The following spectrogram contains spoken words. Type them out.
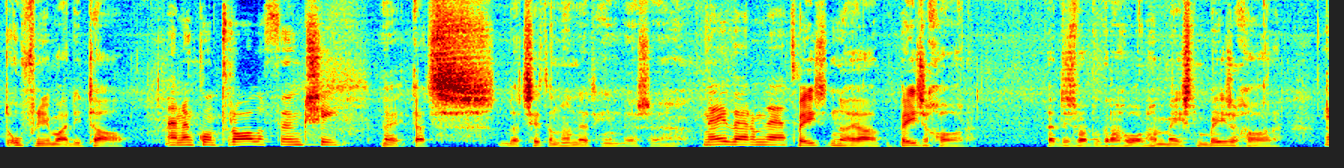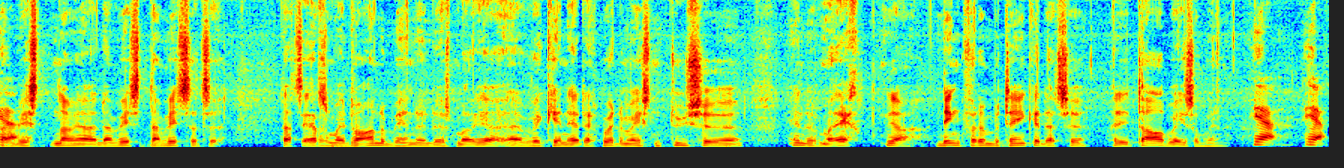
te oefenen met die taal. En een controlefunctie? Nee, dat, dat zit er nog net in. Dus, nee, waarom net? Bezig, nou ja, bezig houden. Dat is wat we graag willen, hem meesten bezig houden. Dan ja. wist, nou ja, dan wist, dan wist dat ze, dat ze ergens mee dwalen binnen. Dus, maar ja, we kennen net echt bij de meesten thuis. Uh, dus, maar echt, ja, ding voor hem betekenen dat ze met die taal bezig zijn. Ja, ja.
